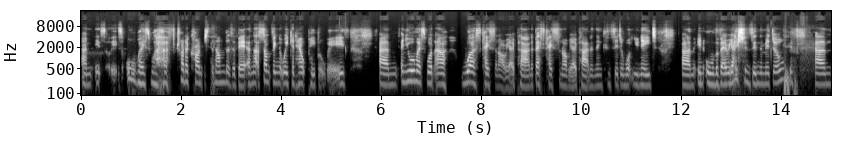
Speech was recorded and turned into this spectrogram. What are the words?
um it's it's always worth trying to crunch the numbers a bit and that's something that we can help people with um and you almost want a worst case scenario plan a best case scenario plan and then consider what you need um, in all the variations in the middle. Um,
